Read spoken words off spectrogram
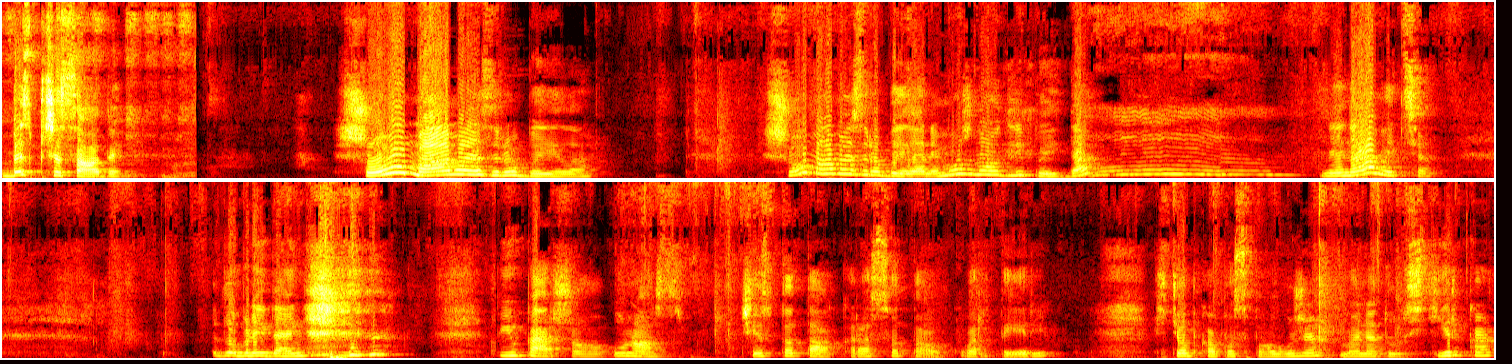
без присади. Що мама зробила? Що мама зробила? Не можна одліпити, так? Да? Не нравиться? Добрий день. Пів першого у нас чистота, красота в квартирі. Стьопка поспав уже. У мене тут стірка.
